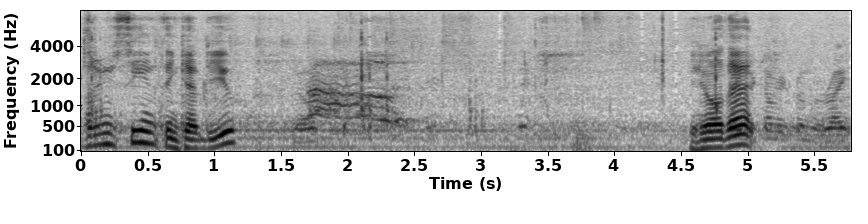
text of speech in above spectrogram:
I don't even see anything, Kev. Do you? No. You hear all that? coming from the right.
